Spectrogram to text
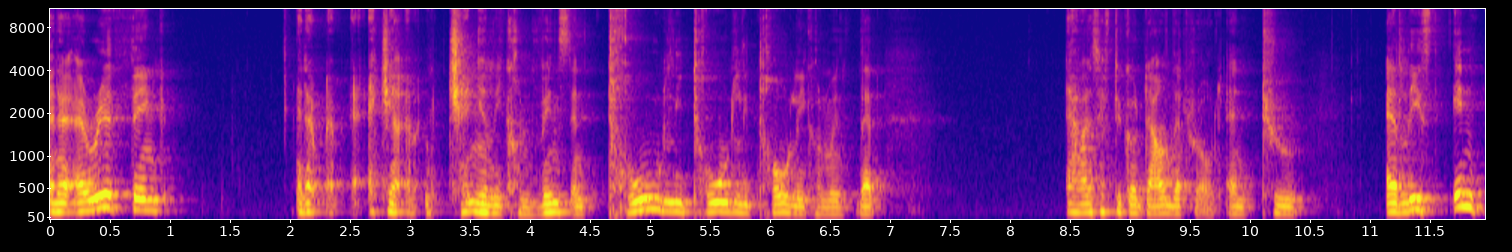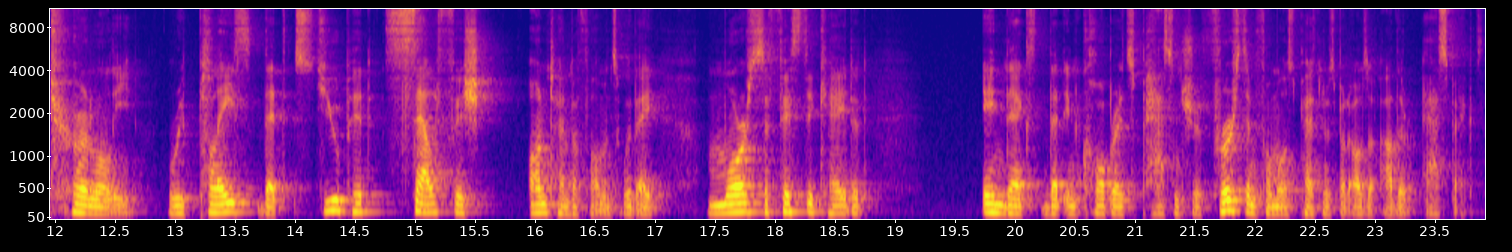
and I, I really think and I'm, I'm actually I'm genuinely convinced and totally, totally, totally convinced that airlines have to go down that road and to at least internally replace that stupid, selfish on-time performance with a more sophisticated index that incorporates passenger first and foremost passengers, but also other aspects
